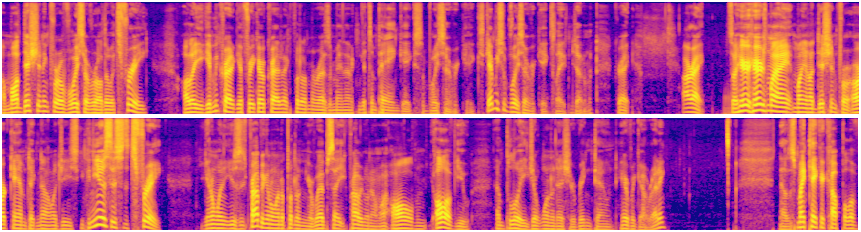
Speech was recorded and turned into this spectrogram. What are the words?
I'm auditioning for a voiceover, although it's free. Although you give me credit, give Freako credit, I can put it on my resume, and I can get some paying gigs, some voiceover gigs. Get me some voiceover gigs, ladies and gentlemen. Great. All right. So here, here's my my audition for RCAM Technologies. You can use this; it's free. You're gonna want to use. You're probably gonna want to put it on your website. You're probably gonna want all of them, all of you employees. You'll want it as your ringtone. Here we go. Ready? Now this might take a couple of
